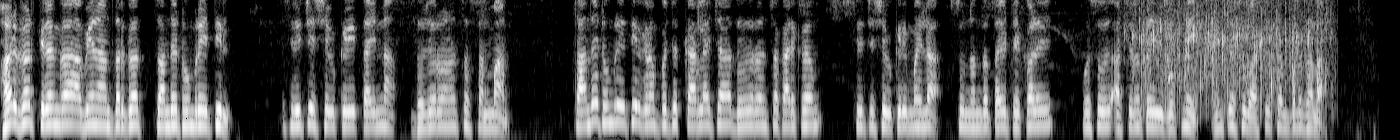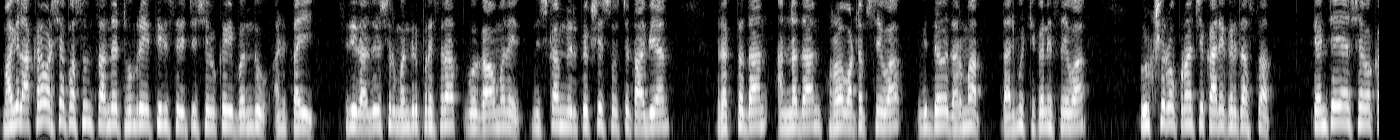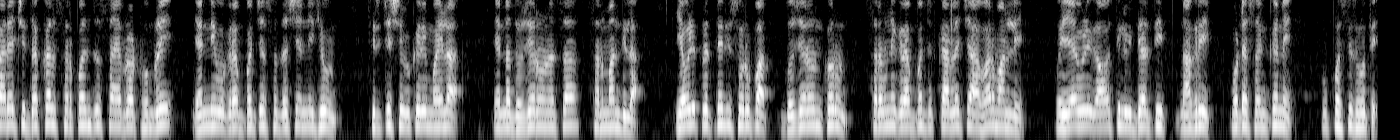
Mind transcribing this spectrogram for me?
हर घर तिरंगा अभियानांतर्गत चांदे ठोंबरे येथील श्रीचे शेवकरी ताईंना ध्वजारोहणाचा सन्मान. चांदे ठोंबरे येथील ग्रामपंचायत कार्यालयाच्या ध्वजारोहणाचा कार्यक्रम श्रीचे शेवकरी महिला सुनंदाताई टेकाळे व सौ अर्चनाताई गोपणे यांच्या शुभ हस्ते संपन्न झाला. मागील अकरा वर्षापासून चांदे ठोंबरे येथील श्रीचे शेवकरी बंधू आणि ताई श्री राजेश्वर मंदिर परिसरात व गावामध्ये निष्काम निरपेक्ष स्वच्छता अभियान रक्तदान अन्नदान फळवाटप सेवा विविध धर्मात धार्मिक ठिकाणी सेवा वृक्षारोपणाचे कार्य करीत असतात. त्यांच्या या सेवा कार्याची दखल सरपंच साहेबराव ठोंबरे यांनी व ग्रामपंचायत सदस्यांनी घेऊन श्रीचे शिवकरी महिला यांना ध्वजारोहणाचा सन्मान दिला. यावेळी प्रतिनिधी स्वरूपात ध्वजारोहण करून सर्वांनी ग्रामपंचायत कार्यालयाचे आभार मानले व यावेळी गावातील विद्यार्थी नागरिक मोठ्या संख्येने उपस्थित होते.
